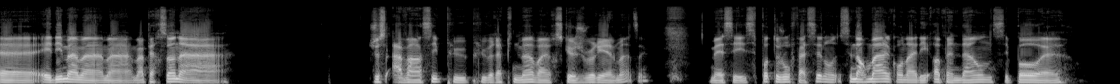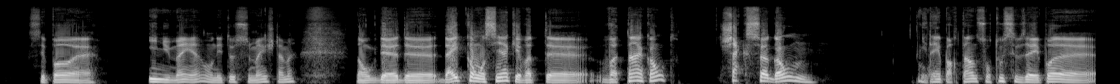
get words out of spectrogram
Euh, aider ma, ma, ma, personne à juste avancer plus, plus rapidement vers ce que je veux réellement. Tu sais. Mais c'est, pas toujours facile. C'est normal qu'on ait des up and down. C'est pas, euh, c'est pas inhumain. Hein? On est tous humains, justement. Donc, de, de, d'être conscient que votre, votre temps compte. Chaque seconde est importante, surtout si vous n'avez pas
